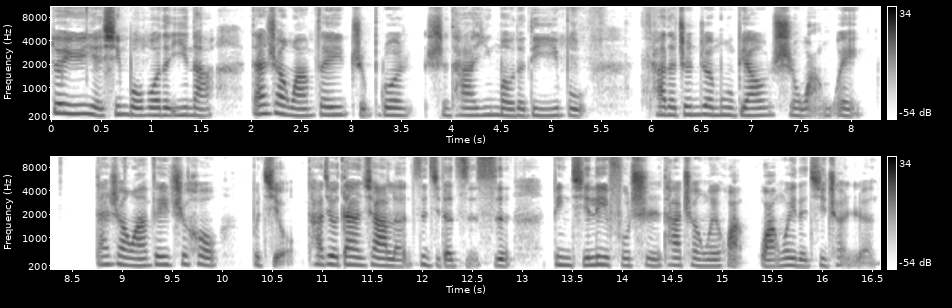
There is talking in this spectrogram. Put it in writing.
对于野心勃勃的伊娜，当上王妃只不过是她阴谋的第一步，她的真正目标是王位。当上王妃之后，不久，他就诞下了自己的子嗣，并极力扶持他成为皇王位的继承人。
